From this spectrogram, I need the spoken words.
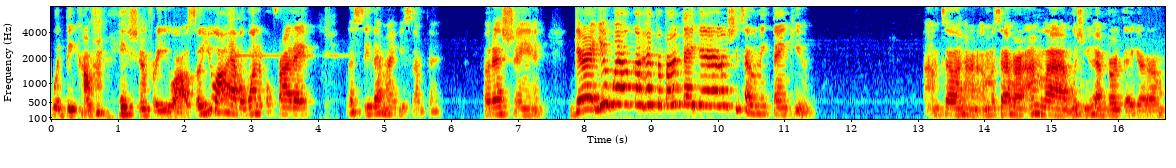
would be confirmation for you all. So you all have a wonderful Friday. Let's see, that might be something. Oh, that's Shane. Girl, you welcome. Happy birthday, girl. She's telling me thank you. I'm telling her, I'm gonna tell her I'm live wishing you happy birthday, girl.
